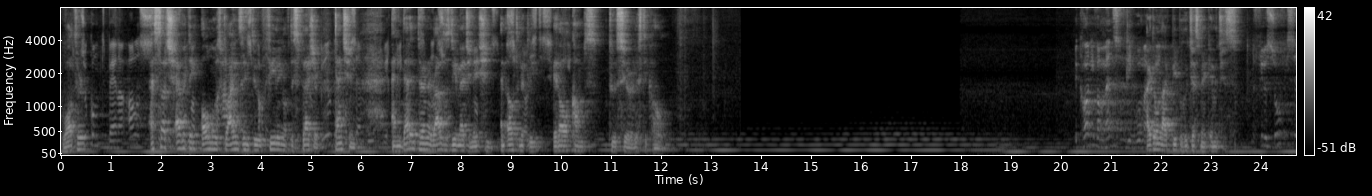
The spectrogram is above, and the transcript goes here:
water. Zo komt bijna alles As such, everything almost grinds into a feeling of displeasure, tension, and that in turn arouses the imagination, and ultimately it all comes to a surrealistic whole. I don't like people who just make images. de filosofische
